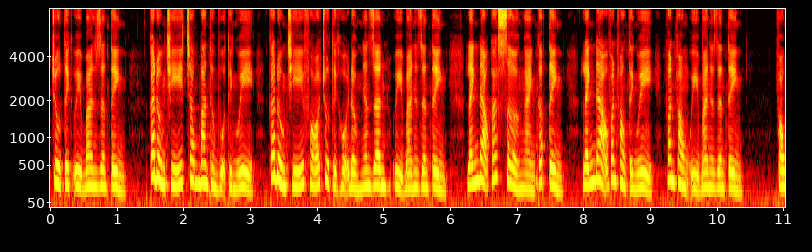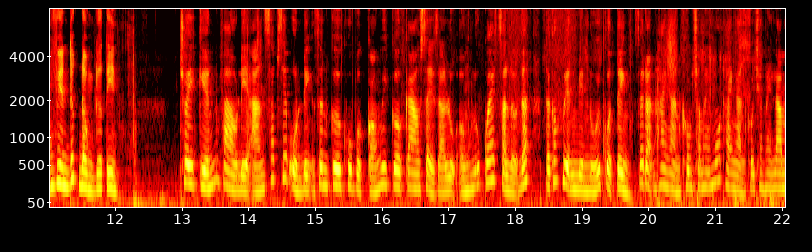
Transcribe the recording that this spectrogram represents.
Chủ tịch Ủy ban nhân dân tỉnh, các đồng chí trong Ban Thường vụ tỉnh ủy, các đồng chí Phó Chủ tịch Hội đồng nhân dân, Ủy ban nhân dân tỉnh, lãnh đạo các sở ngành cấp tỉnh, lãnh đạo Văn phòng tỉnh ủy, Văn phòng Ủy ban nhân dân tỉnh. Phóng viên Đức Đồng đưa tin cho ý kiến vào đề án sắp xếp ổn định dân cư khu vực có nguy cơ cao xảy ra lũ ống lũ quét sạt lở đất tại các huyện miền núi của tỉnh giai đoạn 2021-2025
